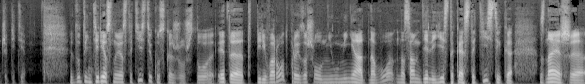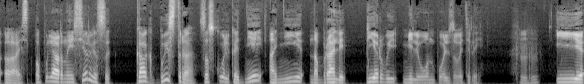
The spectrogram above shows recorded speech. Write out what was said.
GPT. И тут интересную я статистику скажу, что этот переворот произошел не у меня одного. На самом деле есть такая статистика, знаешь, э, а, популярные сервисы, как быстро, за сколько дней они набрали первый миллион пользователей. Угу. И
